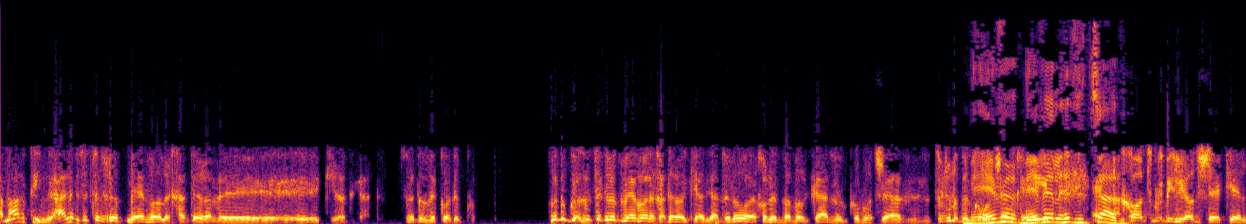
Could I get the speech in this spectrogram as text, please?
אמרתי, א', זה צריך להיות מעבר לחדרה וקריית גת. בסדר? זה קודם כל. קודם כל זה צריך להיות מעבר לחדרה וקריית גת, זה לא יכול להיות במרכז במקומות שה... זה צריך להיות במקומות שהמחירים... מעבר לאיזה צד? פחות ממיליון שקל,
